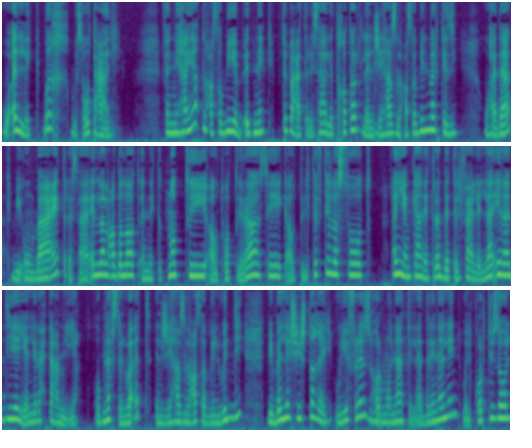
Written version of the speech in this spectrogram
وقال لك بخ بصوت عالي. فالنهايات العصبية بإذنك بتبعت رسالة خطر للجهاز العصبي المركزي وهداك بيقوم باعت رسائل للعضلات إنك تنطي أو توطي راسك أو تلتفتي للصوت أيا كانت ردة الفعل اللا إرادية يلي رح تعمليها. وبنفس الوقت الجهاز العصبي الودي ببلش يشتغل ويفرز هرمونات الأدرينالين والكورتيزول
